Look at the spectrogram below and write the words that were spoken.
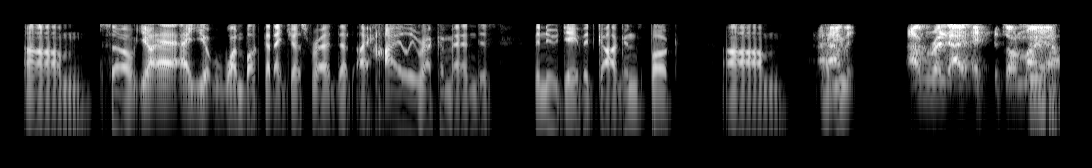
Um, so, you know, I, I, one book that I just read that I highly recommend is the new David Goggins book. Um, I have haven't, you, I haven't read it. I, it's on my uh,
